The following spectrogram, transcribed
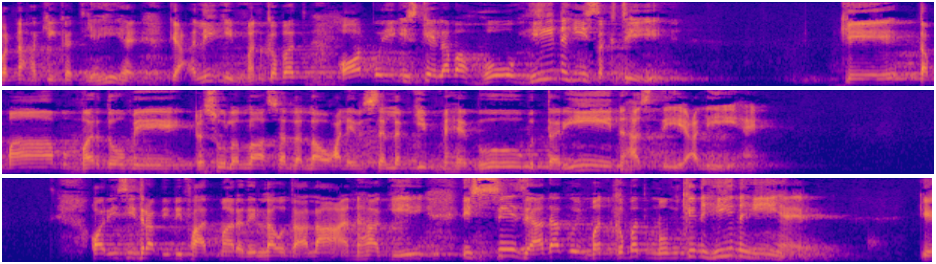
ورنہ حقیقت یہی ہے کہ علی کی منقبت اور کوئی اس کے علاوہ ہو ہی نہیں سکتی۔ کہ تمام مردوں میں رسول اللہ صلی اللہ علیہ وسلم کی محبوب ترین ہستی علی ہیں۔ اور اسی طرح بی بی فاطمہ رضی اللہ تعالی عنہا کی اس سے زیادہ کوئی منقبت ممکن ہی نہیں ہے کہ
